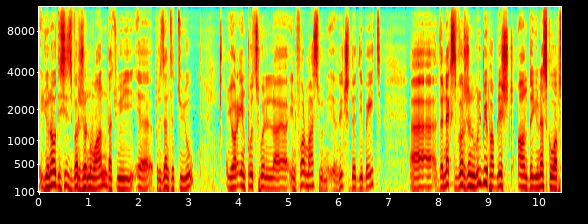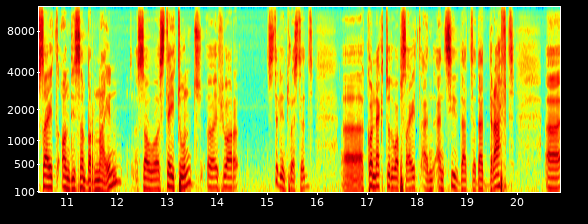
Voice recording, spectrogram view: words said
You know, this is version one that we uh, presented to you. Your inputs will inform us, will enrich the debate. the next version will be published on the UNESCO website on December 9. So stay tuned if you are still interested. Uh, connect to the website and, and see that, that draft. Uh,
